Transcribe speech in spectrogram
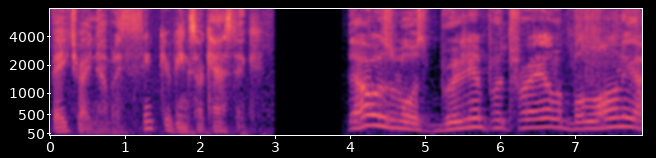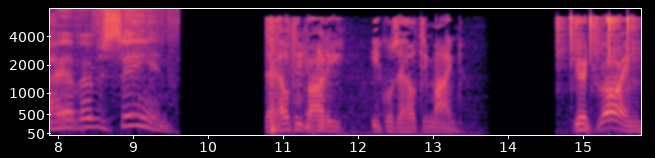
baked right now, but I think you're being sarcastic. That was the most brilliant portrayal of baloney I have ever seen. The healthy body equals a healthy mind. Your drawing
